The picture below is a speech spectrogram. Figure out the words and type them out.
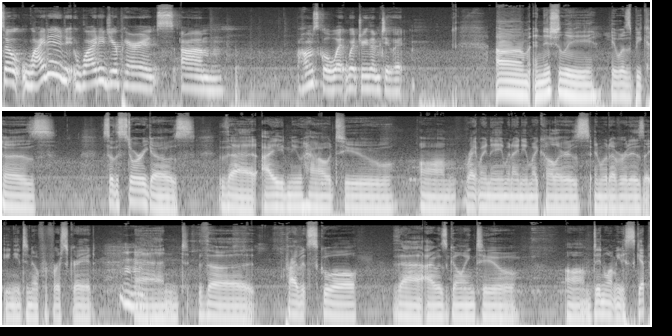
So why did why did your parents um, homeschool? What what drew them to it? Um, initially, it was because. So the story goes that I knew how to um, write my name and I knew my colors and whatever it is that you need to know for first grade. And the private school that I was going to um, didn't want me to skip.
